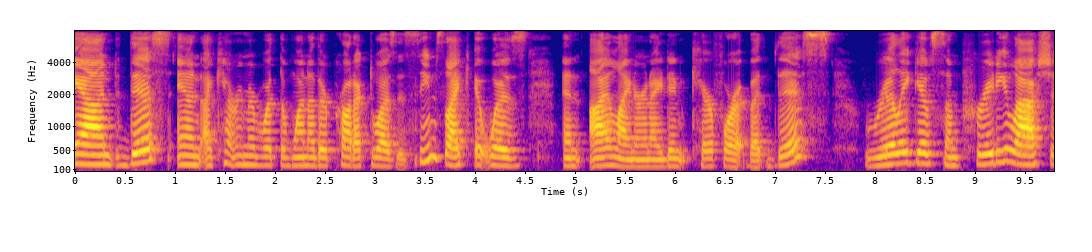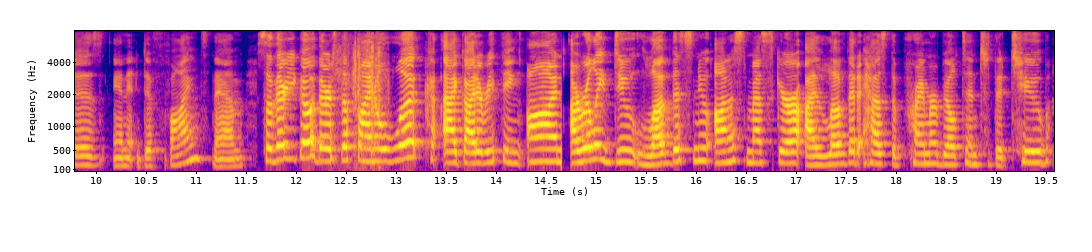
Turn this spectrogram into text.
and this and i can't remember what the one other product was. It seems like it was an eyeliner and i didn't care for it but this really gives some pretty lashes and it defines them. So there you go there's the final look. I got everything on. I really do love this new honest mascara. I love that it has the primer built into the tube.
